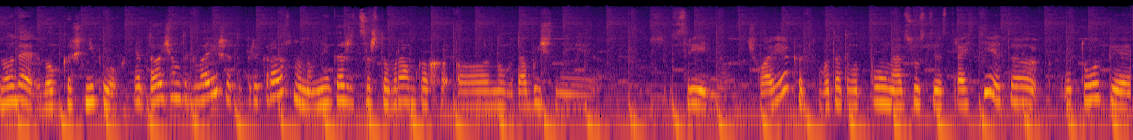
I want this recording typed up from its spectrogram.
Ну да, это было, конечно, неплохо. Это то, о чем ты говоришь, это прекрасно, но мне кажется, что в рамках э, ну, вот обычной среднего человека вот это вот полное отсутствие страстей – это утопия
